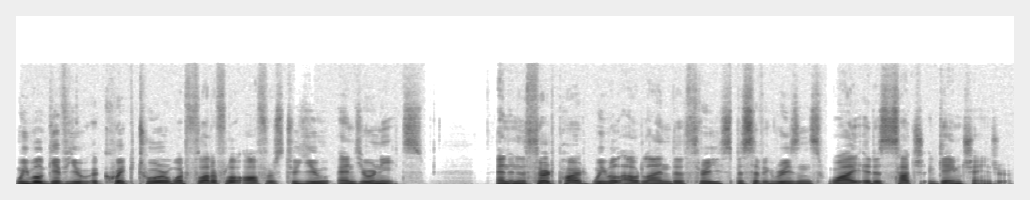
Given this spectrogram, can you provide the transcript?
we will give you a quick tour what Flutterflow offers to you and your needs. And in the third part, we will outline the three specific reasons why it is such a game changer.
